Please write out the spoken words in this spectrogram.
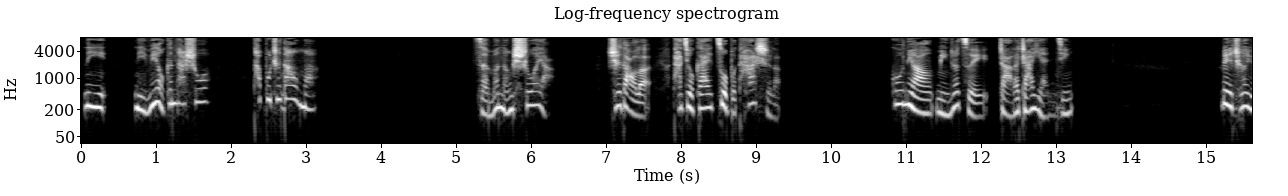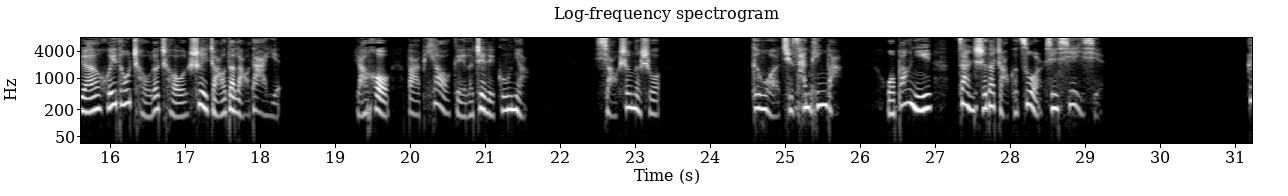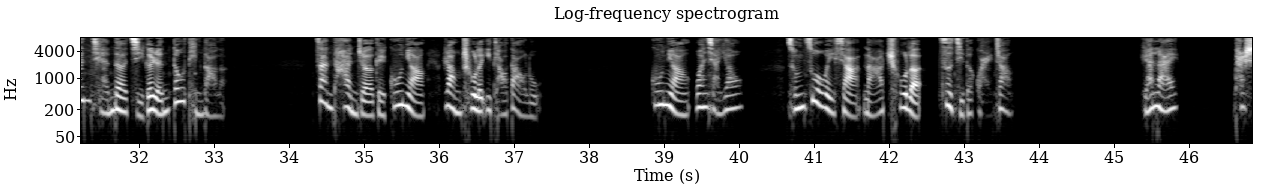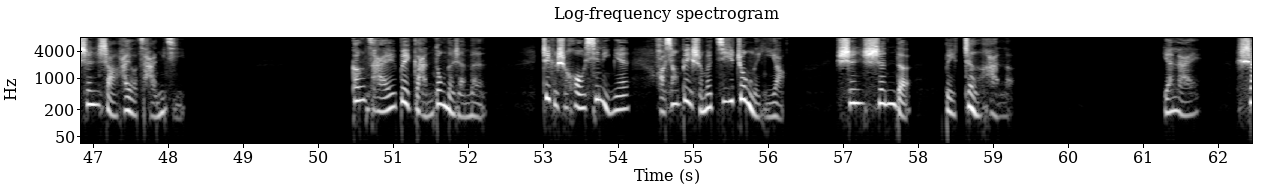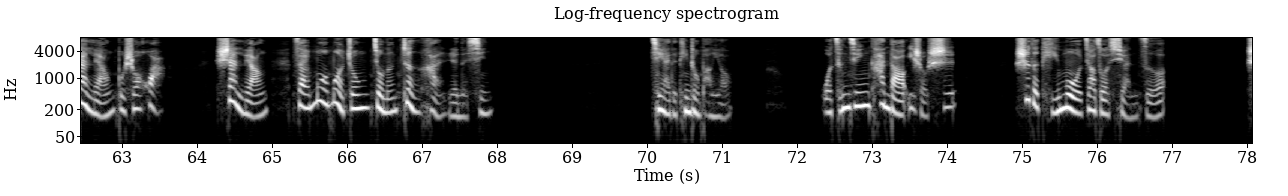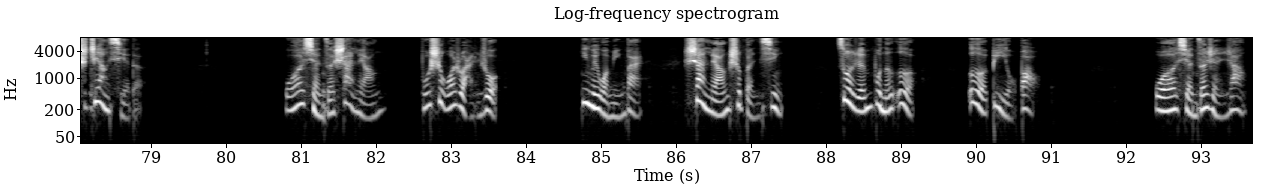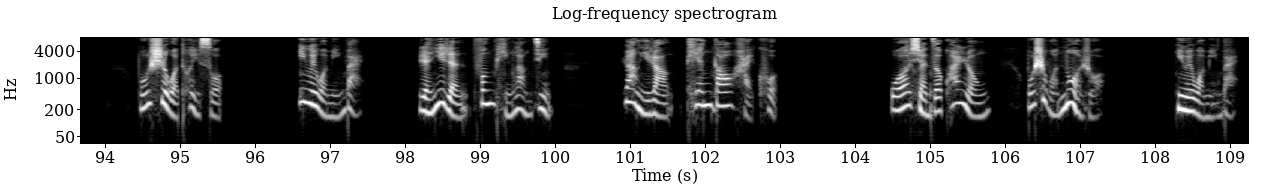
你你没有跟他说，他不知道吗？怎么能说呀？知道了，他就该坐不踏实了。姑娘抿着嘴，眨了眨眼睛。列车员回头瞅了瞅睡着的老大爷，然后把票给了这位姑娘，小声的说：“跟我去餐厅吧，我帮你暂时的找个座儿，先歇一歇。”跟前的几个人都听到了。赞叹着，给姑娘让出了一条道路。姑娘弯下腰，从座位下拿出了自己的拐杖。原来，他身上还有残疾。刚才被感动的人们，这个时候心里面好像被什么击中了一样，深深的被震撼了。原来，善良不说话。善良在默默中就能震撼人的心。亲爱的听众朋友，我曾经看到一首诗，诗的题目叫做《选择》，是这样写的：“我选择善良，不是我软弱，因为我明白，善良是本性，做人不能恶，恶必有报。我选择忍让。”不是我退缩，因为我明白，忍一忍风平浪静，让一让天高海阔。我选择宽容，不是我懦弱，因为我明白，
